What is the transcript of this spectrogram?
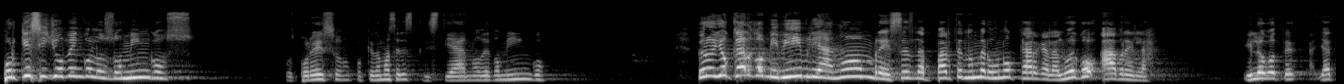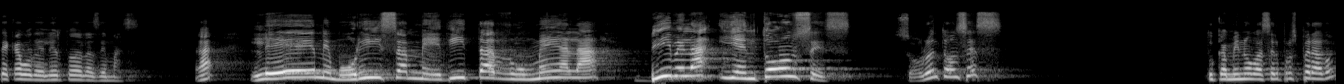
¿Por qué si yo vengo los domingos? Pues por eso, porque nada más eres cristiano de domingo. Pero yo cargo mi Biblia, no hombre, esa es la parte número uno, cárgala, luego ábrela. Y luego ya te acabo de leer todas las demás. ¿Ah? Lee, memoriza, medita, ruméala, vívela y entonces, solo entonces, tu camino va a ser prosperado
